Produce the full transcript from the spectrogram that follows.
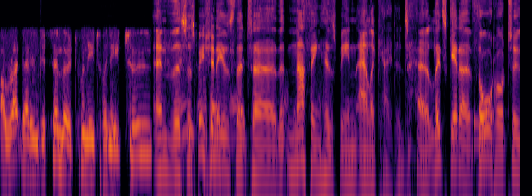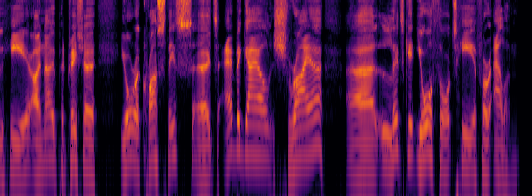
I wrote that in December 2022. And the suspicion is that uh, that nothing has been allocated. Uh, let's get a thought or two here. I know, Patricia, you're across this. Uh, it's Abigail Shrier. Uh, let's get your thoughts here for Alan.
